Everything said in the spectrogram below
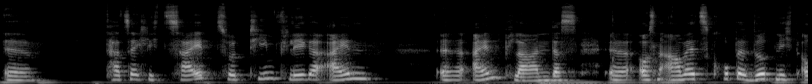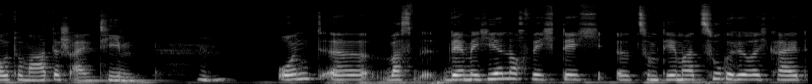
äh, tatsächlich Zeit zur Teampflege ein, äh, einplanen. dass äh, aus einer Arbeitsgruppe wird nicht automatisch ein Team. Mhm. Und äh, was wäre mir hier noch wichtig äh, zum Thema Zugehörigkeit?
